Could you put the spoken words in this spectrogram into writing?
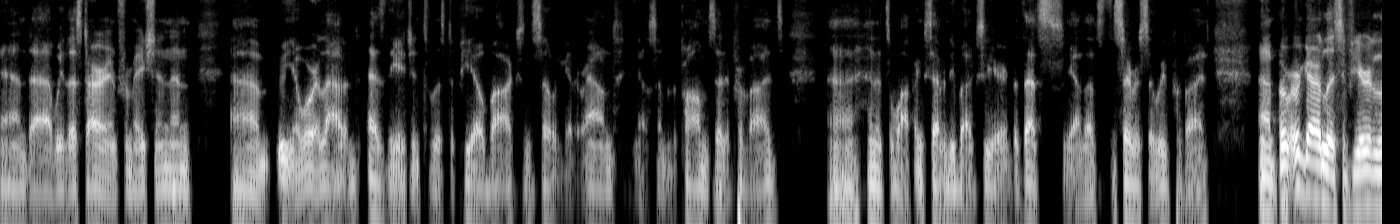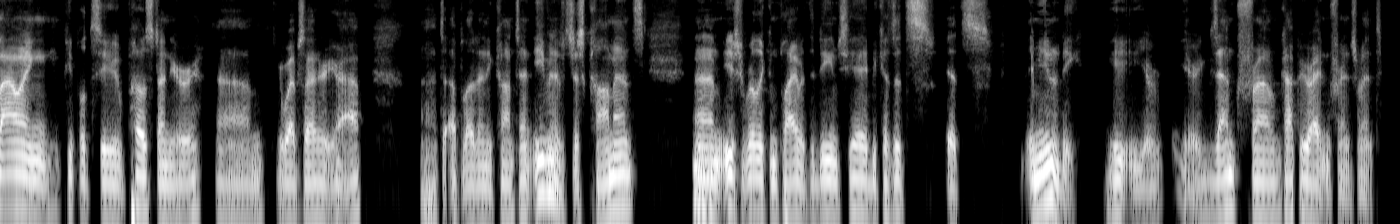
And uh, we list our information, and um, you know we're allowed as the agent to list a PO box, and so we get around you know some of the problems that it provides. Uh, and it's a whopping 70 bucks a year but that's yeah that's the service that we provide uh, but regardless if you're allowing people to post on your um, your website or your app uh, to upload any content even if it's just comments um, you should really comply with the DMCA because it's it's immunity. You, you're you're exempt from copyright infringement,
